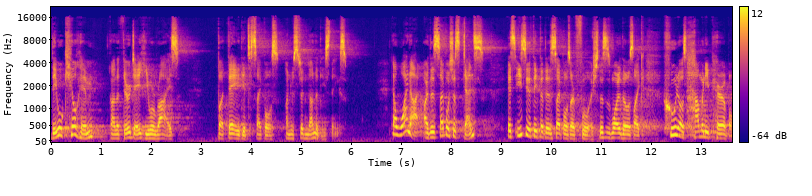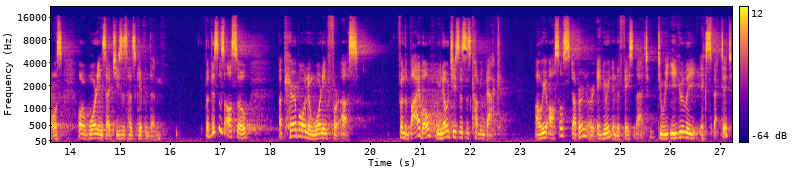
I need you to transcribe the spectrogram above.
They will kill him. On the third day, he will rise. But they, the disciples, understood none of these things. Now, why not? Are the disciples just dense? It's easy to think that the disciples are foolish. This is one of those, like, who knows how many parables or warnings that Jesus has given them. But this is also a parable and a warning for us. From the Bible, we know Jesus is coming back. Are we also stubborn or ignorant in the face of that? Do we eagerly expect it?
